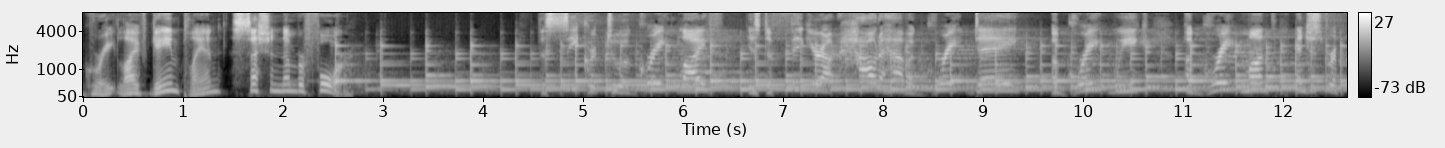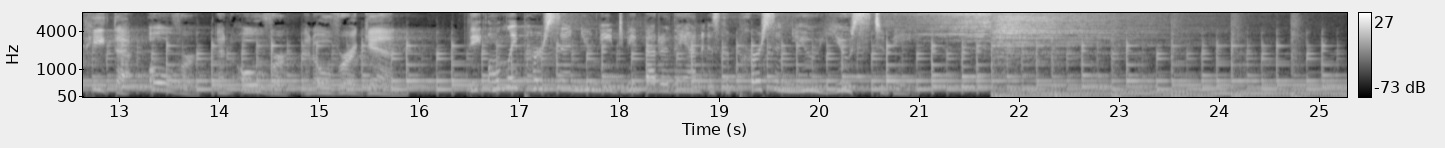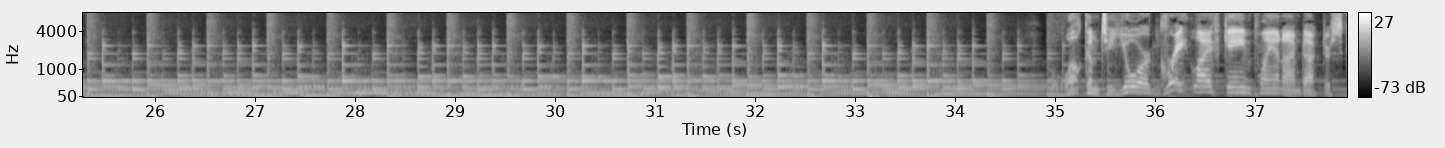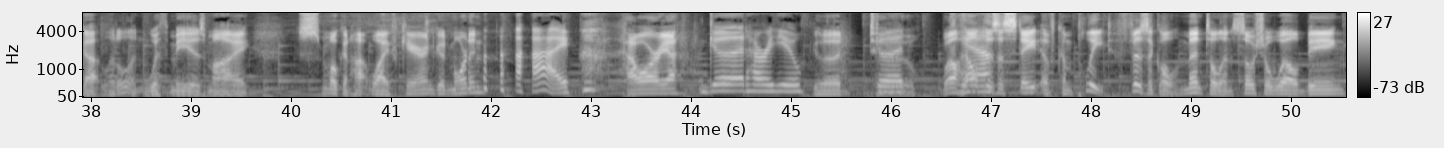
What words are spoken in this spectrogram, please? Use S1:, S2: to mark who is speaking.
S1: Great Life Game Plan, session number four. The secret to a great life is to figure out how to have a great day, a great week, a great month, and just repeat that over and over and over again.
S2: The only person you need to be better than is the person you used to be.
S1: Welcome to your Great Life Game Plan. I'm Dr. Scott Little, and with me is my smoking hot wife, Karen. Good morning.
S2: Hi.
S1: How are you?
S2: Good. How are you?
S1: Good, too.
S2: Good.
S1: Well, health is a state of complete physical, mental, and social well being.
